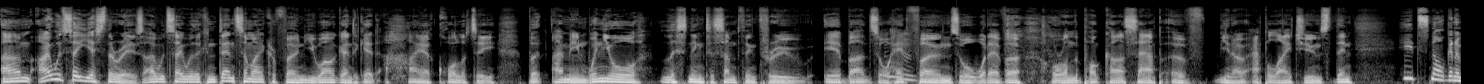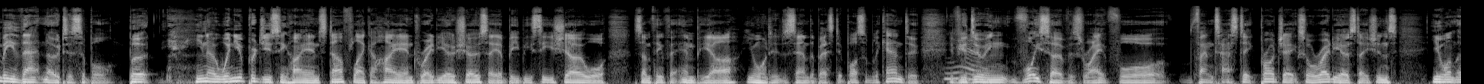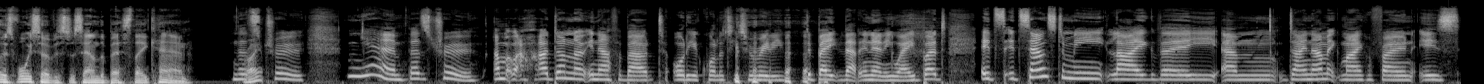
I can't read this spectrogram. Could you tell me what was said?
Um, I would say yes, there is. I would say with a condenser microphone, you are going to get a higher quality. But I mean, when you're listening to something through earbuds or headphones or whatever, or on the podcast app of, you know, Apple iTunes, then it's not going to be that noticeable. But, you know, when you're producing high end stuff like a high end radio show, say a BBC show or something for NPR, you want it to sound the best it possibly can do. If you're doing voiceovers, right, for fantastic projects or radio stations, you want those voiceovers to sound the best they can. That's Right? true. Yeah, that's true. Um, I don't know enough about audio quality to really debate that in any way, but it's it sounds to me like the um, dynamic microphone is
